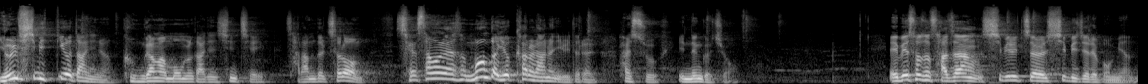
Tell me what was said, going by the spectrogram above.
열심히 뛰어다니는 건강한 몸을 가진 신체 사람들처럼 세상을 위해서 뭔가 역할을 하는 일들을 할 수 있는 거죠. 에베소서 4장 11절 12절에 보면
